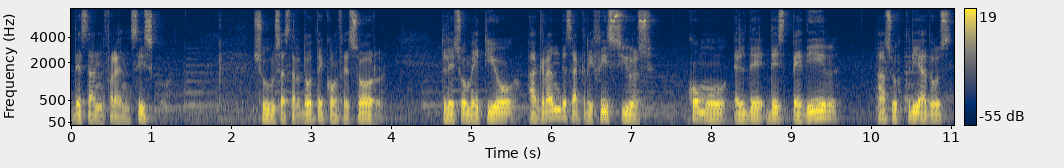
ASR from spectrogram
de San Francisco su sacerdote confesor, le sometió a grandes sacrificios como el de despedir a sus criados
